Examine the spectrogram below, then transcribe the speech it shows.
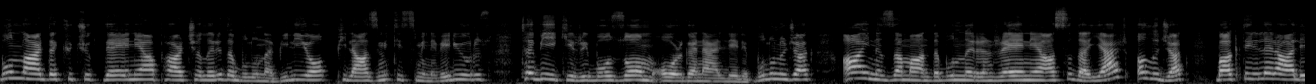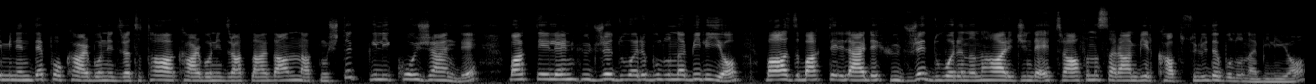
Bunlarda küçük DNA parçaları da bulunabiliyor. Plazmit ismini veriyoruz. Tabii ki ribozom organelleri bulunacak. Aynı zamanda bunların RNA'sı da yer alacak. Bakteriler aleminin depo karbonhidratı ta karbonhidratlarda anlatmıştık. Glikojendi. Bakterilerin hücre duvarı bulunabiliyor. Bazı bakterilerde hücre duvarının haricinde etrafını saran bir kapsülü de bulunabiliyor.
